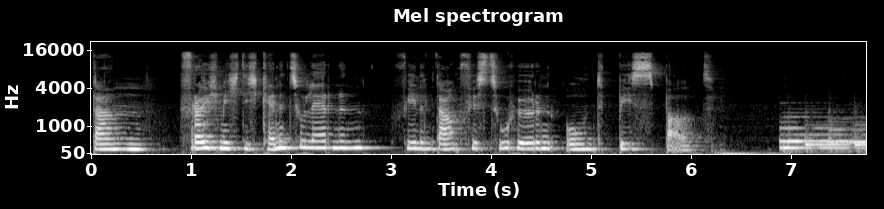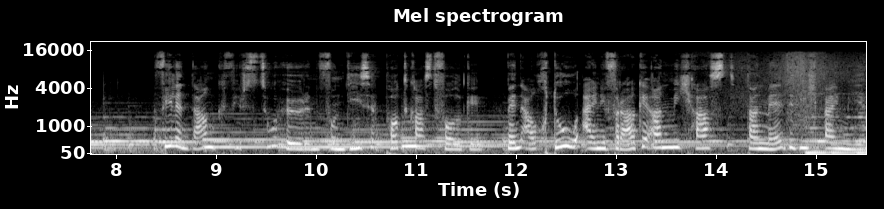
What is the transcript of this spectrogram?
dann freue ich mich, dich kennenzulernen. Vielen Dank fürs Zuhören und bis bald. Vielen Dank fürs Zuhören von dieser Podcast-Folge. Wenn auch du eine Frage an mich hast, dann melde dich bei mir.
